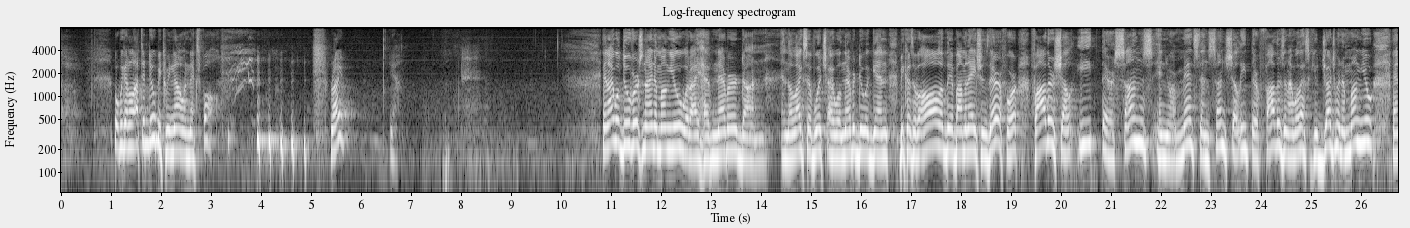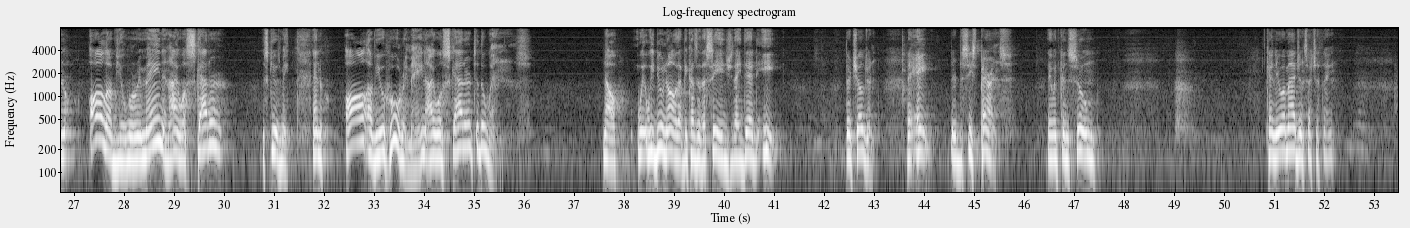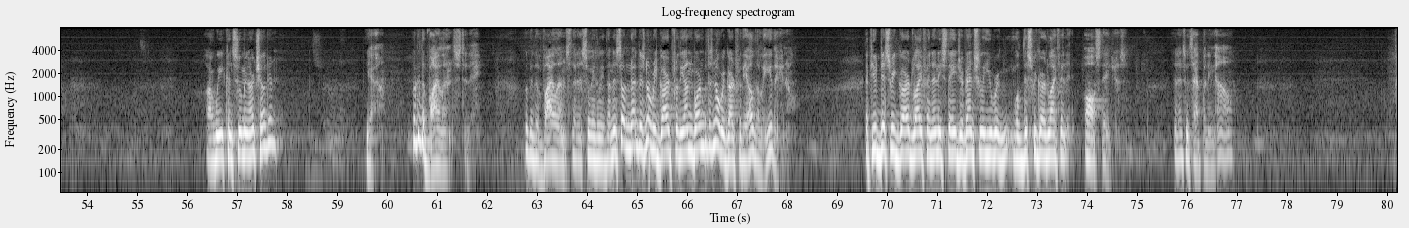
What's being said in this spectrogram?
But we got a lot to do between now and next fall. right? And I will do, verse 9, among you what I have never done, and the likes of which I will never do again, because of all of the abominations. Therefore, fathers shall eat their sons in your midst, and sons shall eat their fathers, and I will execute judgment among you, and all of you will remain, and I will scatter, excuse me, and all of you who remain, I will scatter to the winds. Now, we, we do know that because of the siege, they did eat their children. They ate their deceased parents. They would consume. Can you imagine such a thing? Are we consuming our children? Yeah. Look at the violence today. Look at the violence that is so easily done. There's, so no, there's no regard for the unborn, but there's no regard for the elderly either, you know. If you disregard life in any stage, eventually you will disregard life in all stages. And that's what's happening now.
